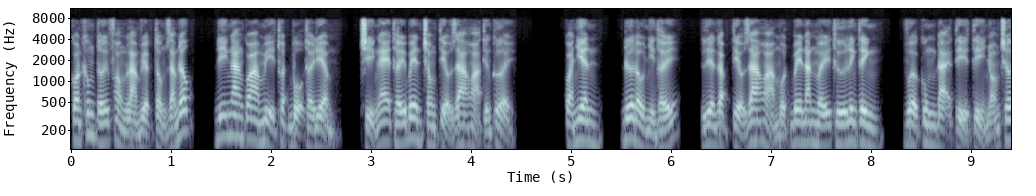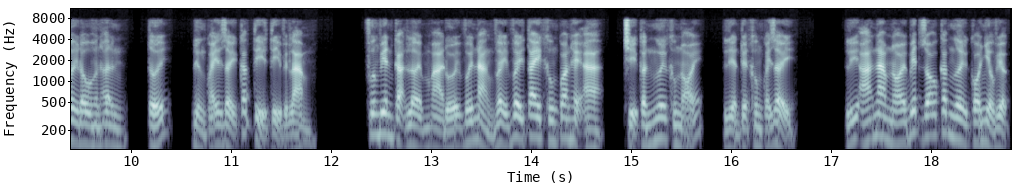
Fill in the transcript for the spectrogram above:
Còn không tới phòng làm việc tổng giám đốc, đi ngang qua mỹ thuật bộ thời điểm, chỉ nghe thấy bên trong tiểu gia hỏa tiếng cười. Quả nhiên, đưa đầu nhìn thấy, liền gặp tiểu gia hỏa một bên ăn mấy thứ linh tinh vừa cùng đại tỷ tỷ nhóm chơi đâu hơn hơn, tới, đừng quay dày các tỷ tỷ việc làm. Phương viên cạn lời mà đối với nàng vẫy vây tay không quan hệ à chỉ cần ngươi không nói, liền tuyệt không quấy dày lý á nam nói biết rõ các ngươi có nhiều việc,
